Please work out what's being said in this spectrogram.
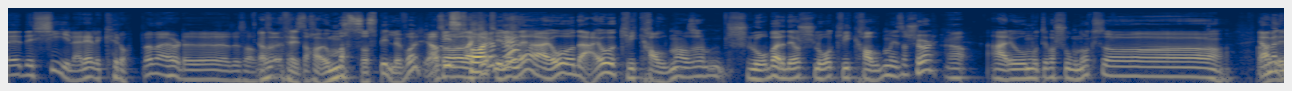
det, det kiler i hele kroppen da jeg hørte det du sa. Altså, Fredrikstad har jo masse å spille for. Ja, altså, det er ikke tvil om det. Det er jo, det er jo Kvikk Halden. Altså, slå, bare det å slå Kvikk Halden i seg sjøl ja. er jo motivasjon nok, så ja, men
